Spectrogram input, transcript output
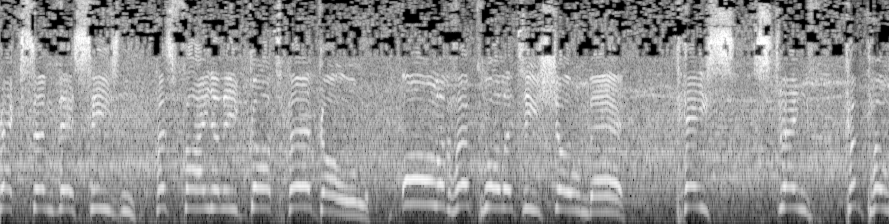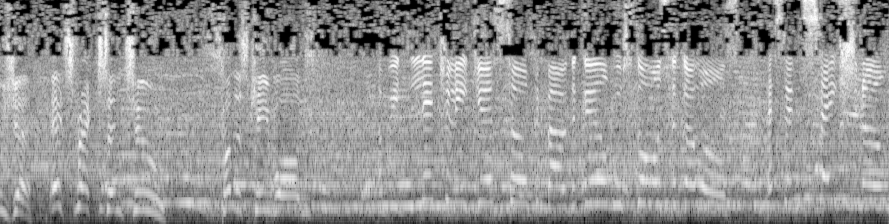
Wrexham this season has finally got her goal. All of her qualities shown there. Pace, strength, composure. It's Wrexham 2, Connah's Quay 1. And we literally just talking about the girl who scores the goals. A sensational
